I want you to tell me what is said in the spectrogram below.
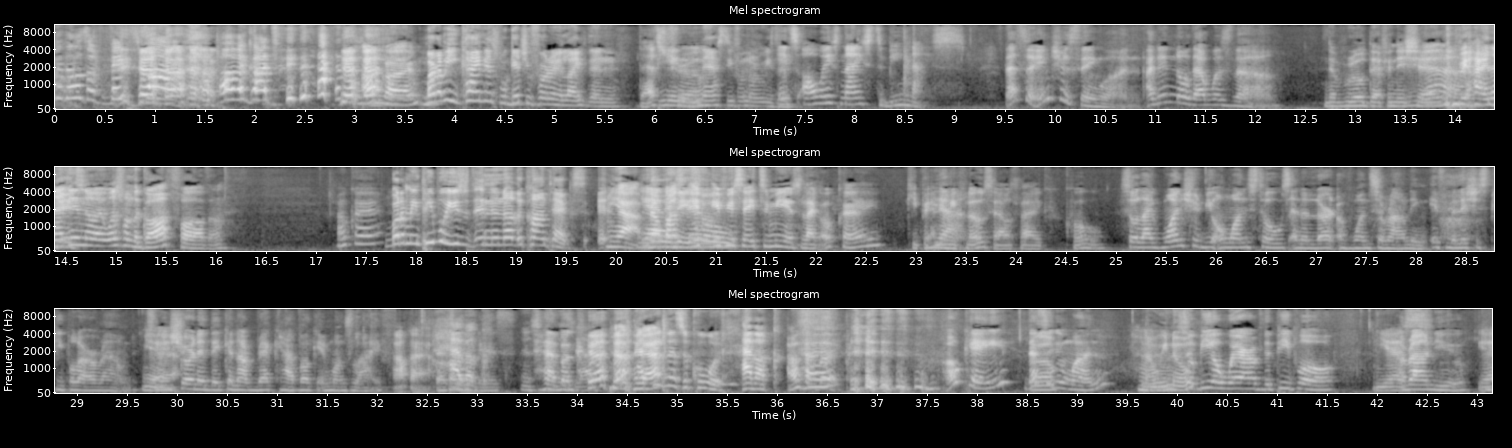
that was a fake smile. oh my god, Okay. But I mean, kindness will get you further in life than That's being true. nasty for no reason. It's always nice to be nice. That's an interesting one. I didn't know that was the The real definition Yeah. behind And I didn't know it was from The Godfather. Okay. but I mean, people use it in another context. Yeah, Yeah, because nowadays, if, so- if you say to me, it's like, okay, keep your enemy Yeah. close. I was like, cool. So like one should be on one's toes and alert of one's surrounding if malicious people are around to ensure that they cannot wreak havoc in one's life. Okay. That's Havoc. what it is. It's- Havoc. it's I think that's a cool word. Havoc. Okay. okay, that's Well, a good one. Now we hmm. know. So be aware of the people Yes. around you. Yes.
